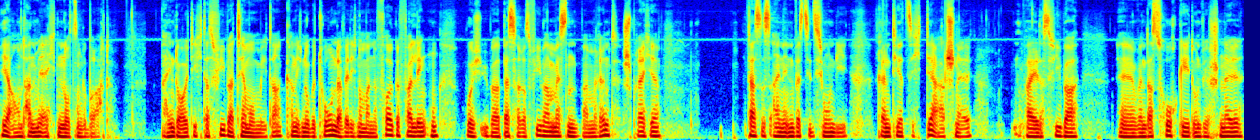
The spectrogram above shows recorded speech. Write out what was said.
ja, und hat mir echt einen Nutzen gebracht. Eindeutig das Fieberthermometer kann ich nur betonen, da werde ich nochmal eine Folge verlinken, wo ich über besseres Fiebermessen beim Rind spreche. Das ist eine Investition, die rentiert sich derart schnell, weil das Fieber, äh, wenn das hochgeht und wir schnell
